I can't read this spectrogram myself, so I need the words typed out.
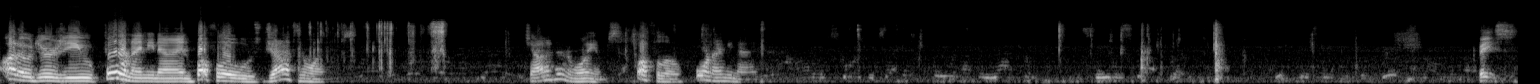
Auto jersey, 499, Buffalo's Jonathan Williams. Jonathan Williams, Buffalo, 499. Base.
